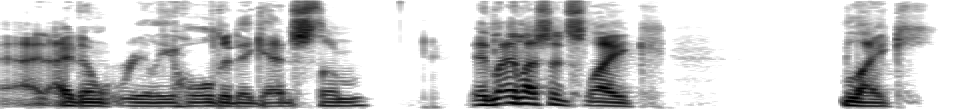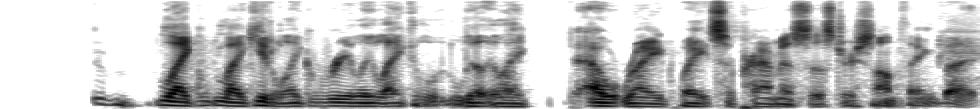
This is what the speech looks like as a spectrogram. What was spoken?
I, I don't really hold it against them, unless it's like like like like you know like really like like outright white supremacist or something but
